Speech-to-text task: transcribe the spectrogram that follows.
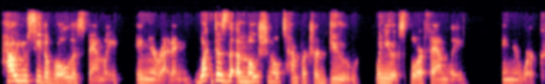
how you see the role as family in your writing? What does the emotional temperature do when you explore family in your work?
